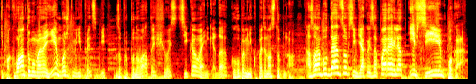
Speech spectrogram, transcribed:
Типа квантум у мене є, можете мені, в принципі, запропонувати щось цікавеньке, да? Кого би мені купити наступного. А з вами був Дензо, всім дякую за перегляд і всім пока.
